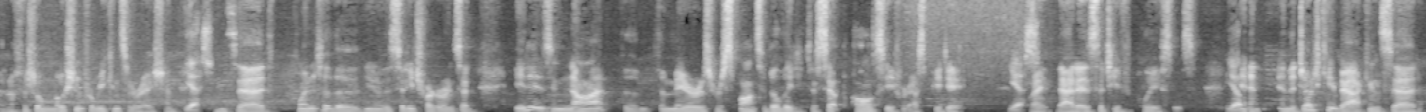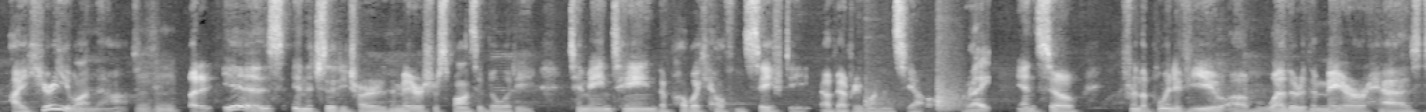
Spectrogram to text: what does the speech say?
an official motion for reconsideration, Yes. and said, pointed to the you know the city charter and said, it is not the the mayor's responsibility to set policy for SPD. Yes. Right. That is the chief of police's. Yep. And and the judge came back and said, I hear you on that, hmm but it is in the city charter the mayor's responsibility to maintain the public health and safety of everyone in Seattle. Right. And so, from the point of view of whether the mayor has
